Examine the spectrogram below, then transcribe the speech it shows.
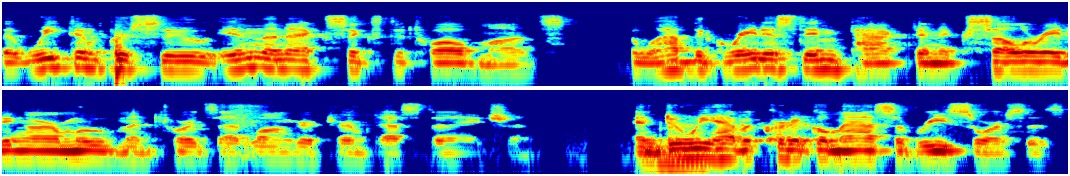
that we can pursue in the next six to 12 months that will have the greatest impact in accelerating our movement towards that longer term destination? And do we have a critical mass of resources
